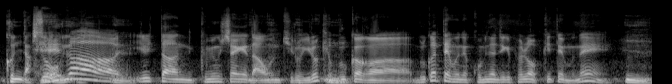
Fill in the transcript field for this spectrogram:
그건 약속. 제가 예. 일단 금융시장에 나온 뒤로 이렇게 음. 물가가 물가 때문에 고민한 적이 별로 없기 때문에 음.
